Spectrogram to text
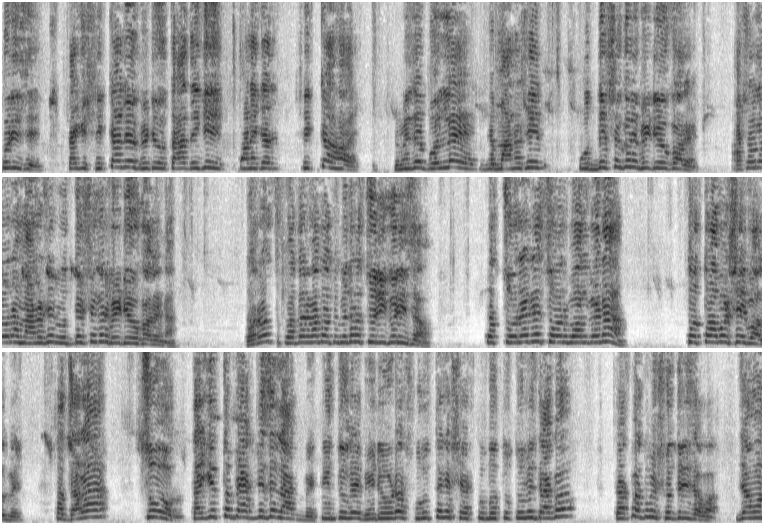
করেছে। তাই কি শিক্ষণীয় ভিডিও? তা দেখে অনেকের শিক্ষা হয়। তুমি যে বললে যে মানুষের উদ্দেশ্য করে ভিডিও করে, আসলে ওরা মানুষের উদ্দেশ্য করে ভিডিও করে না। ধরো কথার কথা তুমি ধরো চুরি করে যাও। তা চোরের চোর বলবে না। তো তো অবশ্যই বলবে। তো যারা চোর, তাই কিন্তু প্র্যাকটিসে লাগবে। কিন্তু এই ভিডিওটা শুরু থেকে শেষ পর্যন্ত তুমি দেখো দেখো তুমি সদরি যাওয়া যেমন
